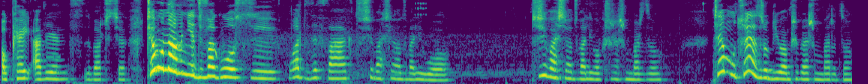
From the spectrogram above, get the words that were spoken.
Okej, a więc zobaczcie. Czemu na mnie dwa głosy? What the fuck? Co się właśnie odwaliło? Co się właśnie odwaliło? Przepraszam bardzo. Czemu? Co ja zrobiłam? Przepraszam bardzo.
